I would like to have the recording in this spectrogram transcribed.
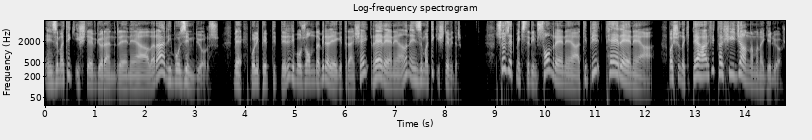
enzimatik işlev gören RNA'lara ribozim diyoruz. Ve polipeptitleri ribozomda bir araya getiren şey rRNA'nın enzimatik işlevidir. Söz etmek istediğim son RNA tipi tRNA. Başındaki T harfi taşıyıcı anlamına geliyor.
